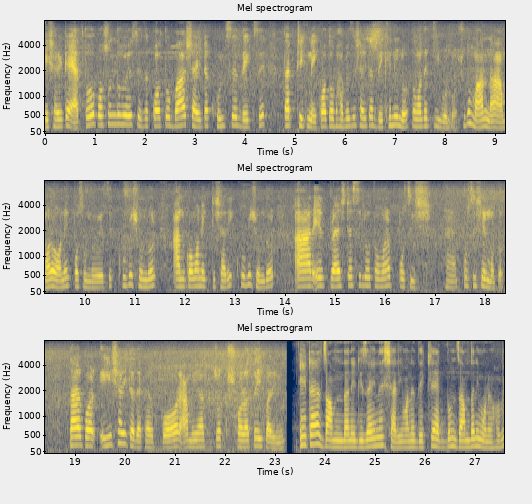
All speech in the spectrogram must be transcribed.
এই শাড়িটা এত পছন্দ হয়েছে যে কতবার শাড়িটা খুলছে, দেখছে, তার ঠিক নেই। কতভাবে যে শাড়িটা দেখে নিল, তোমাদের কি বলব? শুধু মার না, আমারও অনেক পছন্দ হয়েছে। খুবই সুন্দর আনকমন একটি শাড়ি, খুবই সুন্দর। আর এর প্রাইসটা ছিল তোমার পঁচিশ হ্যাঁ পঁচিশের মতো। তারপর এই শাড়িটা দেখার পর আমি আর চোখ সরাতেই পারিনি। এটা জামদানি ডিজাইনের শাড়ি মানে দেখলে একদম জামদানি মনে হবে।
